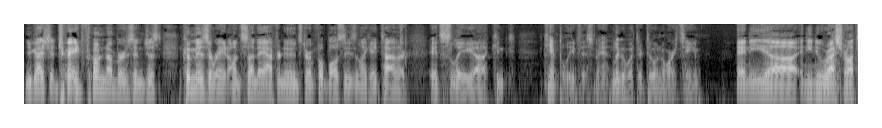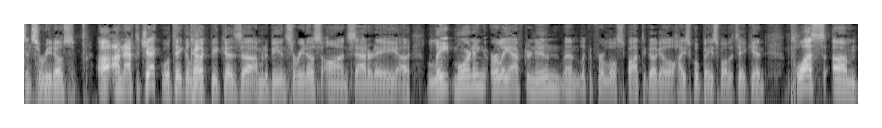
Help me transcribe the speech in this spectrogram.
You guys should trade phone numbers and just commiserate on Sunday afternoons during football season. Like, hey, Tyler, it's Slee. Uh, can, can't believe this, man. Look at what they're doing to our team. Any uh, any new restaurants in Cerritos? Uh, I'm gonna have to check. We'll take a Okay. look because uh, I'm going to be in Cerritos on Saturday, uh, late morning, early afternoon. i looking for a little spot to go. Got a little high school baseball to take in. Plus, um,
